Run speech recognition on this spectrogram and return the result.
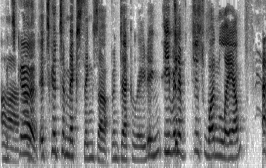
Uh, it's good. It's good to mix things up and decorating, even if it's just one lamp.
